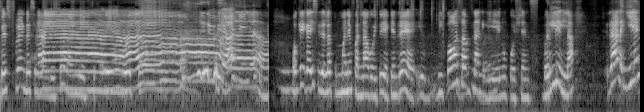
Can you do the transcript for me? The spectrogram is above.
ಬೆಸ್ಟ್ ಫ್ರೆಂಡ್ ಹೆಸರು ಓಕೆ ಗೈಸ್ ಇದೆಲ್ಲ ತುಂಬಾನೇ ಫನ್ ಆಗೋಯ್ತು. ಯಾಕೆಂದ್ರೆ ಬಿಕಾಸ್ ಆಫ್ ನನಗೆ ಏನು ಕ್ವಶನ್ಸ್ ಬರ್ಲಿಲ್ಲ ಏನ್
